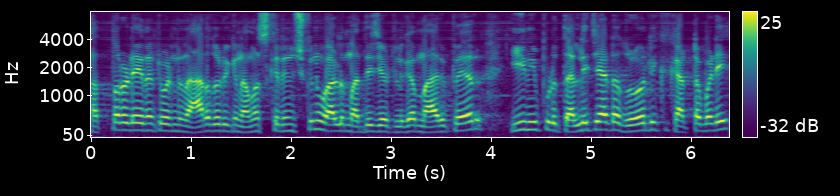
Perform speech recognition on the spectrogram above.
తత్పరుడైనటువంటి నారదుడికి నమస్కరించుకుని వాళ్ళు మధ్య చెట్లుగా మారిపోయారు. ఈయన ఇప్పుడు తల్లి చేట రోలికి కట్టబడి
